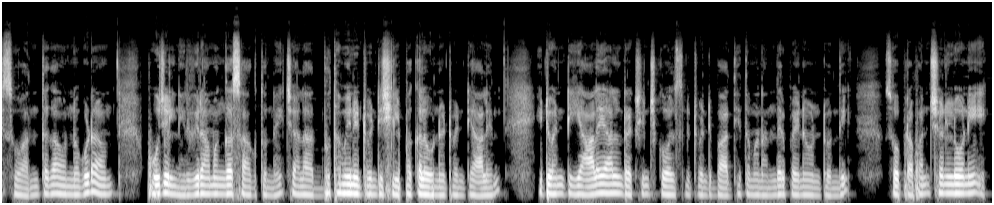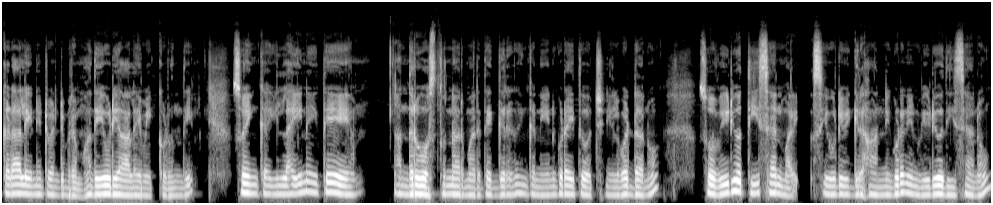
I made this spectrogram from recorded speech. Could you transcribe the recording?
సో, అంతగా ఉన్నా కూడా పూజలు నిర్విరామంగా సాగుతున్నాయి. చాలా అద్భుతమైనటువంటి శిల్పకళ ఉన్నటువంటి ఆలయం. ఇటువంటి ఆలయాలను రక్షించుకోవాల్సినటువంటి బాధ్యత మనందరిపైన ఉంటుంది. సో, ప్రపంచంలోనే ఎక్కడా లేనటువంటి బ్రహ్మదేవుడి ఆలయం ఇక్కడుంది. సో, ఇంకా ఈ లైన్ అయితే అందరూ వస్తున్నారు మరి దగ్గరగా. ఇంకా నేను కూడా అయితే వచ్చి నిలబడ్డాను. సో, వీడియో తీశాను మరి. శివుడి విగ్రహాన్ని కూడా నేను వీడియో తీశాను.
